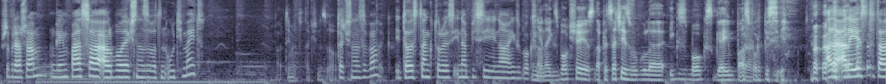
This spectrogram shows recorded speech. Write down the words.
przepraszam, Game Passa albo jak się nazywa ten Ultimate? Ultimate, tak się nazywa. Tak się nazywa? Tak. I to jest ten, który jest i na PC i na Xboxa? Nie, na Xboxie jest, na PC jest w ogóle Xbox Game Pass tak. for PC. Ale, ale jest ta,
